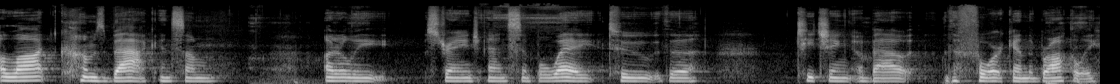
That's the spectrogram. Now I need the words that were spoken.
a lot comes back in some utterly strange and simple way to the teaching about the fork and the broccoli,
